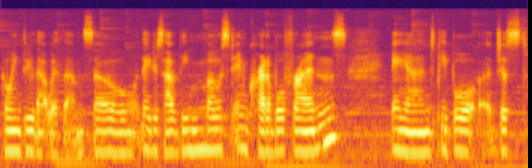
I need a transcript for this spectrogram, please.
going through that with them. So they just have the most incredible friends and people uh, just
